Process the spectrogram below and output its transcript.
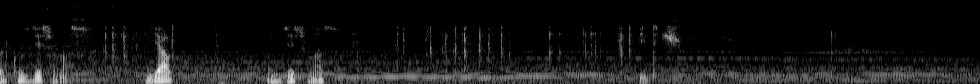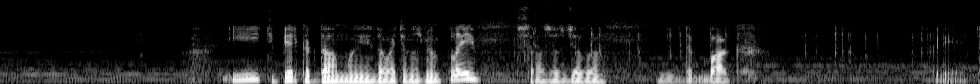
сколько здесь у нас? Я. Здесь у нас pitch. И теперь, когда мы, давайте нажмем play, сразу сделаю debug create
